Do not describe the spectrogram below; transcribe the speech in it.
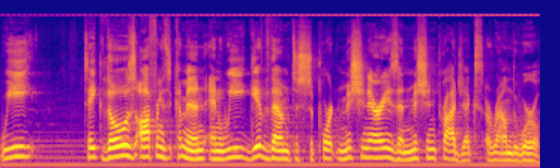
We take those offerings that come in and we give them to support missionaries and mission projects around the world.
